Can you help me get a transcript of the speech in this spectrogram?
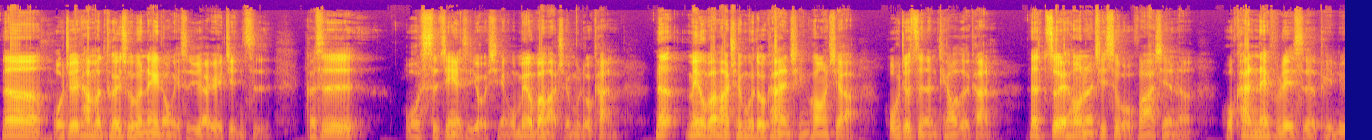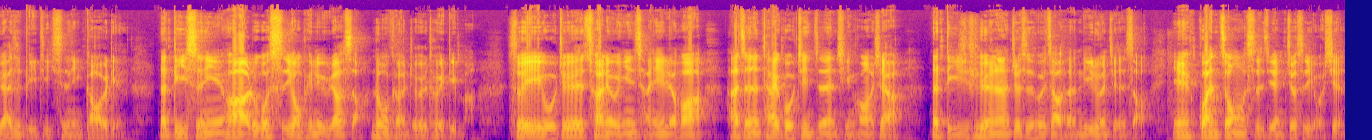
那我觉得他们推出的内容也是越来越精致。可是我时间也是有限，我没有办法全部都看。那没有办法全部都看的情况下，我就只能挑着看。那最后呢，其实我发现呢，我看 Netflix 的频率还是比迪士尼高一点。那迪士尼的话，如果使用频率比较少，那我可能就会退订嘛。所以我觉得串流影音产业的话，它真的太过竞争的情况下，那的确呢，就是会造成利润减少，因为观众的时间就是有限。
